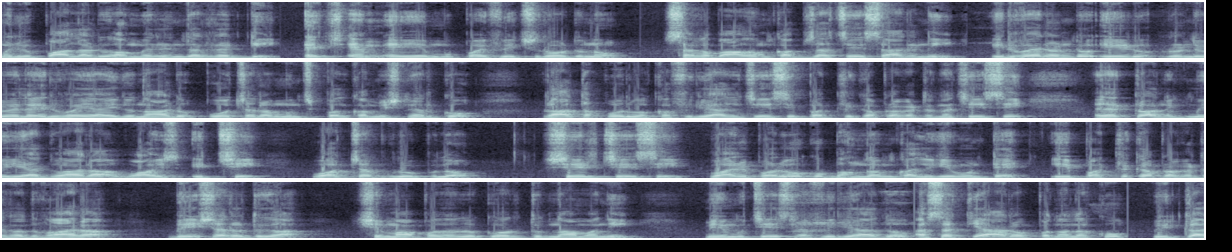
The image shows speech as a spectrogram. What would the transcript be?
మరియు పాలడు అమరేందర్ రెడ్డి హెచ్ఎంఏఏ ముప్పై ఫీట్స్ రోడ్డును సగభాగం కబ్జా చేశారని ఇరవై రెండు ఏడు రెండు వేల ఇరవై ఐదు నాడు పోచారం మున్సిపల్ కమిషనర్కు రాతపూర్వక ఫిర్యాదు చేసి పత్రిక ప్రకటన చేసి ఎలక్ట్రానిక్ మీడియా ద్వారా వాయిస్ ఇచ్చి వాట్సాప్ గ్రూపులో షేర్ చేసి వారి పరువుకు భంగం కలిగి ఉంటే ఈ పత్రిక ప్రకటన ద్వారా బేషరతుగా క్షమాపణలు కోరుతున్నామని మేము చేసిన ఫిర్యాదు అసత్య ఆరోపణలకు విడ్లా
